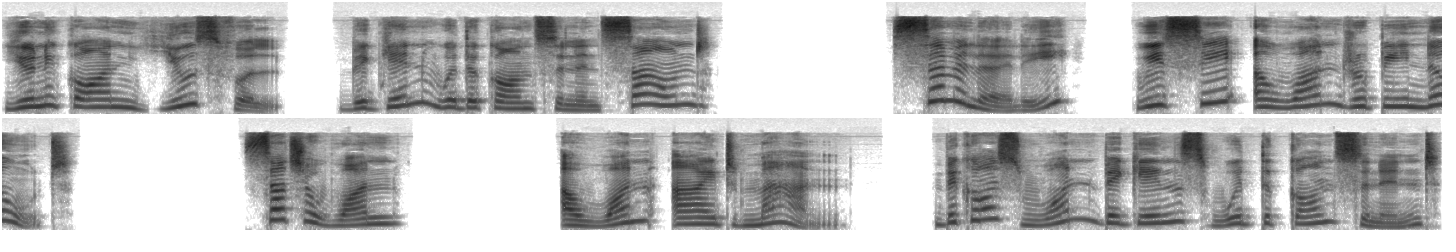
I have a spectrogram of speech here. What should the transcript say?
unicorn, useful, begin with the consonant sound, similarly, we see a one rupee note. Such a one, a one-eyed man, because one begins with the consonant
